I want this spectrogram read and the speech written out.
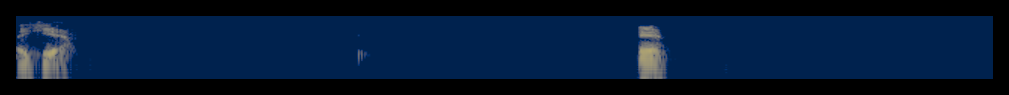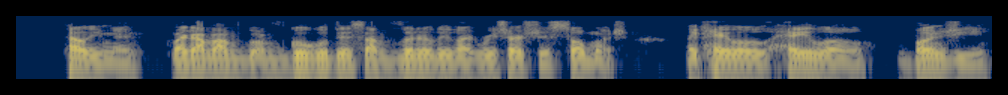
Like yeah. Yeah. Tell you, man. Like I've, I've I've googled this. I've literally like researched this so much. Like Halo, Halo, Bungie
